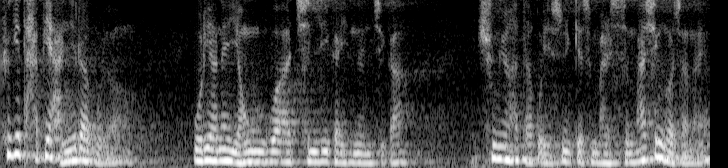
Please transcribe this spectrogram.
그게 답이 아니라고요. 우리 안에 영과 진리가 있는지가 중요하다고 예수님께서 말씀하신 거잖아요.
